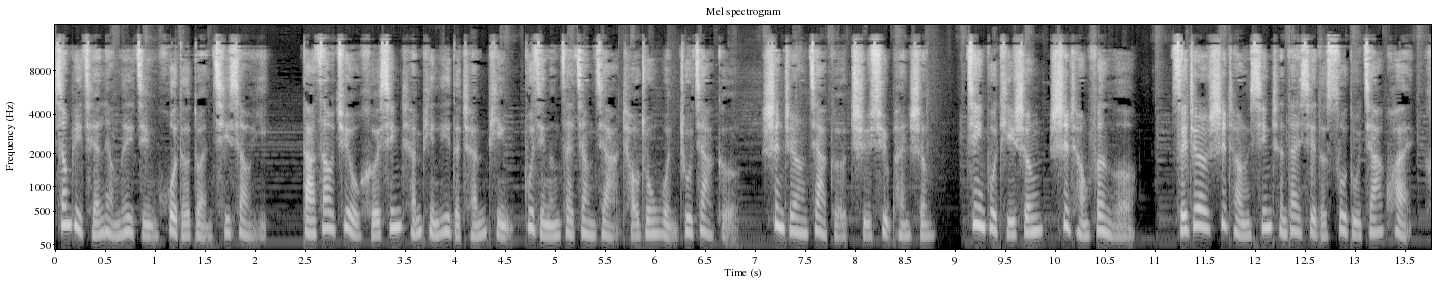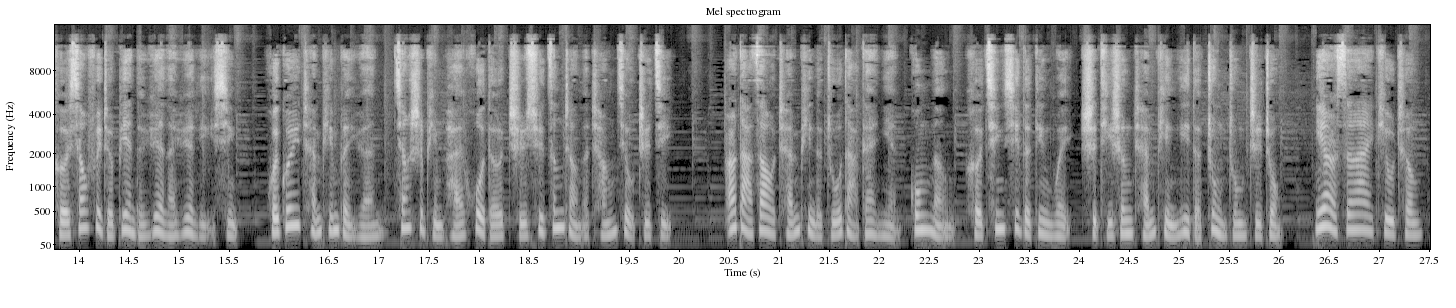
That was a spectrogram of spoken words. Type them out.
相比前两类仅获得短期效益，打造具有核心产品力的产品不仅能在降价潮中稳住价格，甚至让价格持续攀升，进一步提升市场份额。随着市场新陈代谢的速度加快和消费者变得越来越理性，回归产品本源将是品牌获得持续增长的长久之计。而打造产品的主打概念、功能和清晰的定位是提升产品力的重中之重。尼尔森 IQ 称，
